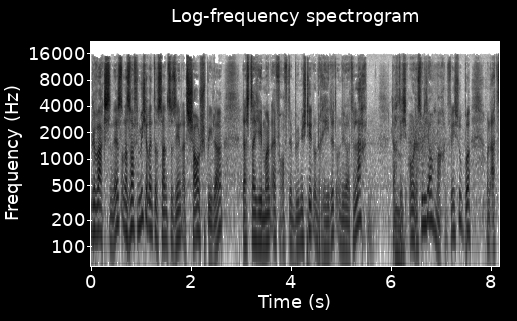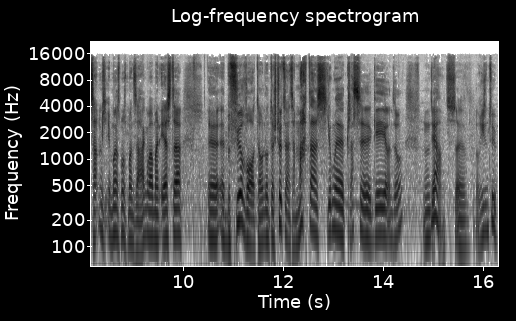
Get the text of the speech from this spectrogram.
gewachsen ist. Und das war für mich auch interessant zu sehen als Schauspieler, dass da jemand einfach auf der Bühne steht und redet und die Leute lachen. Dachte Hm. ich, oh, das will ich auch machen, finde ich super. Und Atze hat mich immer, das muss man sagen, war mein erster äh, Befürworter und Unterstützer. Also mach das, Junge, klasse, geh und so. Und ja, das ist äh, ein Riesentyp.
